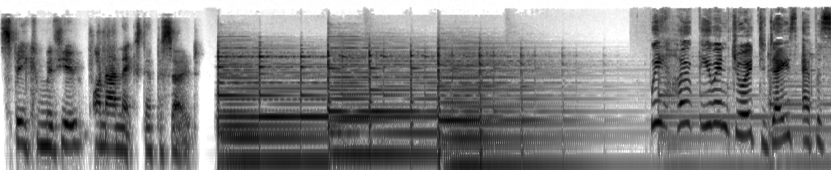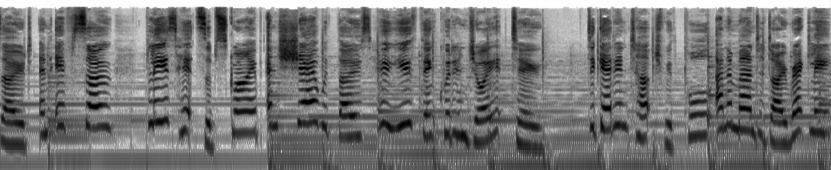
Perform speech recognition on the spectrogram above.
speaking with you on our next episode. We hope you enjoyed today's episode, and if so, please hit subscribe and share with those who you think would enjoy it too. To get in touch with Paul and Amanda directly,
